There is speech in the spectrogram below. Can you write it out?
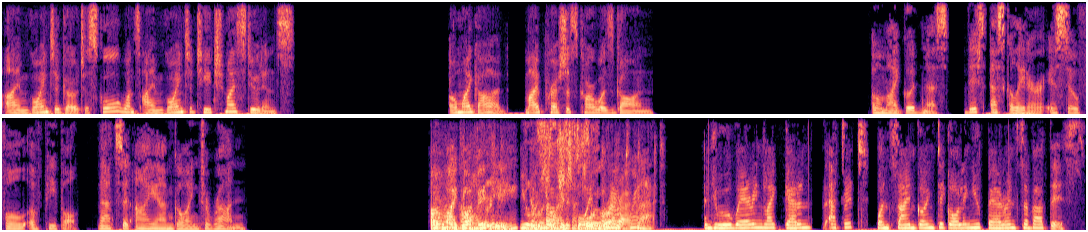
I'm going to go to school once I'm going to teach my students. Oh my god, my precious car was gone. Oh my goodness, this escalator is so full of people, that's it I am going to run. Oh my god, Vicky, you you're such a such a spoiled spoiled brat. brat. And you were wearing like Karen, that's it. Once I'm going to calling you parents about this.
